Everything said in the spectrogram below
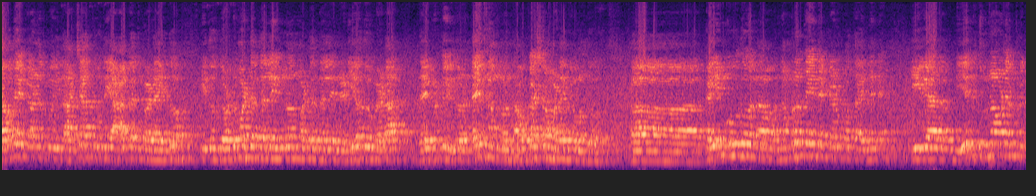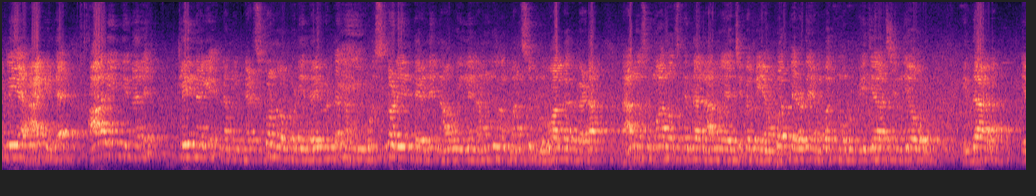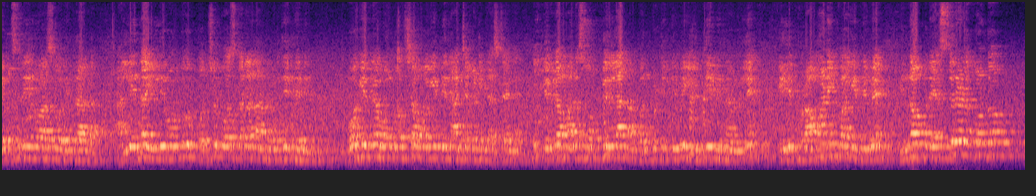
ಯಾವುದೇ ಕಾರಣಕ್ಕೂ ಇದು ಅಚಾತುರ್ಯ ಆಗೋದು ಬೇಡ. ಇದು ಇದು ದೊಡ್ಡ ಮಟ್ಟದಲ್ಲಿ, ಇನ್ನೊಂದು ಮಟ್ಟದಲ್ಲಿ ನಡೆಯೋದು ಬೇಡ. ದಯವಿಟ್ಟು ಇದೊಂದು ಟೈಮ್ ನಮ್ಗೊಂದು ಅವಕಾಶ ಮಾಡೋಕ್ಕೆ ಒಂದು ಕೈ ಮುಗಿದು ನಮ್ರತೆಯಿಂದ ಕೇಳ್ಕೊತಾ ಇದ್ದೇನೆ. ಈಗ ಏನು ಚುನಾವಣೆ ಪ್ರಕ್ರಿಯೆ ಆಗಿದೆ, ಆ ರೀತಿಯಲ್ಲಿ ಕ್ಲೀನಾಗಿ ನಮಗೆ ನಡೆಸ್ಕೊಂಡು ಹೋಗ್ಬಿಡಿ. ದಯವಿಟ್ಟು ನಮಗೆ ಉಳಿಸ್ಕೊಡಿ ಅಂತ ಹೇಳಿ ನಾವು ಇಲ್ಲಿ ನಮಗೂ ಮನಸ್ಸು ನೋವಾಗೋದು ಬೇಡ. ನಾನು ಸುಮಾರು ವರ್ಷದಿಂದ ನಾನು ಹೆಚ್ಚು ಕಮ್ಮಿ ಎಂಬತ್ತೆರಡು, ಎಂಬತ್ಮೂರು ಬಿ ಜಿ ಆರ್ ಸಿಂಧಿ ಅವರು ಇದ್ದಾಗ ಎಂ ಶ್ರೀನಿವಾಸ್ ಅವರು ಇದ್ದಾಗ, ಅಲ್ಲಿಂದ ಇಲ್ಲಿವರೆಗೂ ಕೊಚ್ಚಕ್ಕೋಸ್ಕರ ನಾನು ಬಂದಿದ್ದೀನಿ ಹೋಗಿದ್ರೆ ಒಂದು ವರ್ಷ ಹೋಗಿದ್ದೀನಿ ಆಚೆ ಕಡೆಗೆ ಅಷ್ಟೇ. ಈಗ ಮನಸ್ಸು ಒಪ್ಪಲಿಲ್ಲ ನಾವು ಬಂದ್ಬಿಟ್ಟಿದ್ದೀವಿ, ಇದ್ದೀವಿ ನಾವಿಲ್ಲಿ ಇಲ್ಲಿ. ಪ್ರಾಮಾಣಿಕವಾಗಿದ್ದೀವಿ. ಇನ್ನೊಬ್ಬರ ಹೆಸರು ಹೇಳ್ಕೊಂಡು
